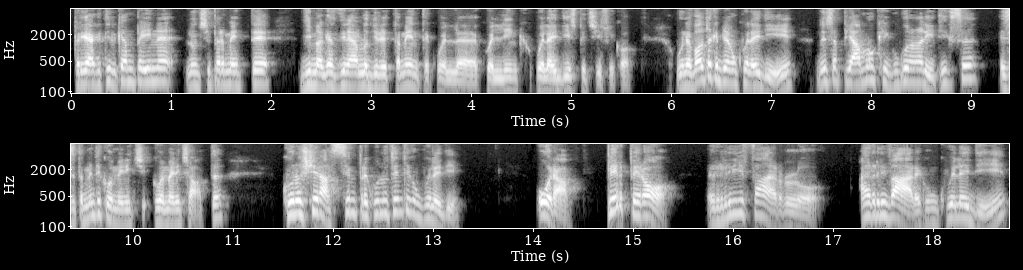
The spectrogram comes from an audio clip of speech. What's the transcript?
Perché ActiveCampaign non ci permette di immagazzinarlo direttamente quel, quel link, quell'ID specifico. Una volta che abbiamo quell'ID, noi sappiamo che Google Analytics, esattamente come, come ManyChat, conoscerà sempre quell'utente con quell'ID. Ora, per però rifarlo arrivare con quell'ID,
